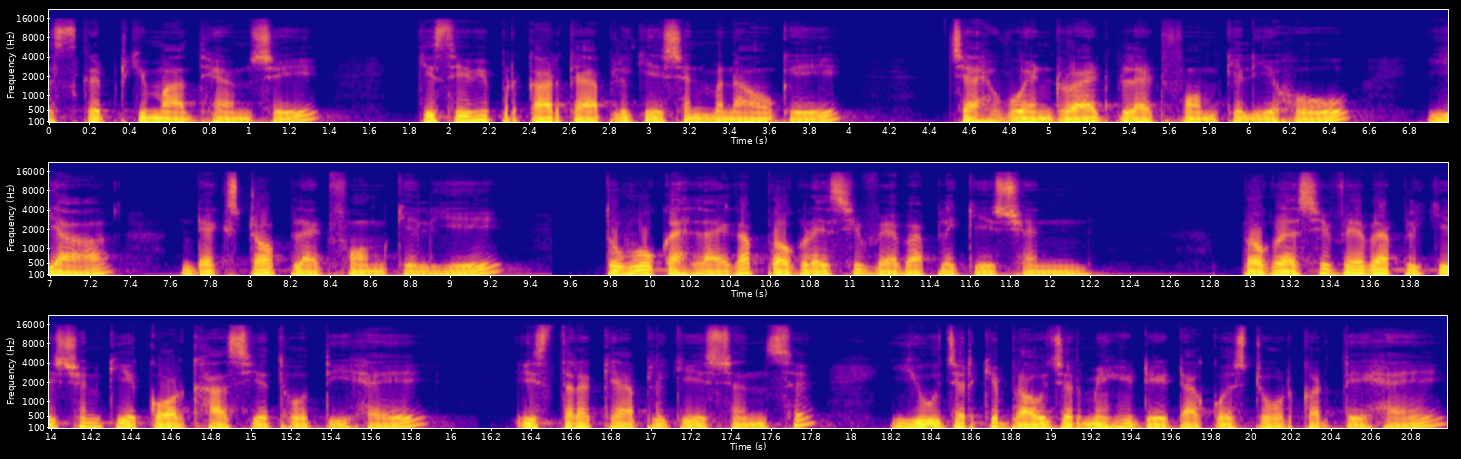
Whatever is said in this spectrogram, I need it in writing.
स्क्रिप्ट के माध्यम से किसी भी प्रकार का एप्लीकेशन बनाओगे, चाहे वो एंड्रॉयड प्लेटफॉर्म के लिए हो या डेस्कटॉप प्लेटफॉर्म के लिए तो वो कहलाएगा progressive web application progressive web application की एक और खासियत होती है, इस तरह के एप्लीकेशंस यूज़र के ब्राउज़र में ही डेटा को स्टोर करते हैं।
